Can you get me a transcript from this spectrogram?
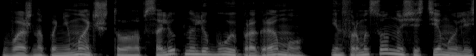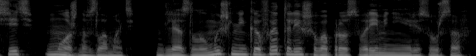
Важно понимать, что абсолютно любую программу, информационную систему или сеть можно взломать. Для злоумышленников это лишь вопрос времени и ресурсов.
